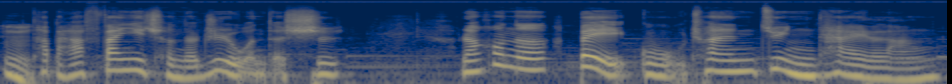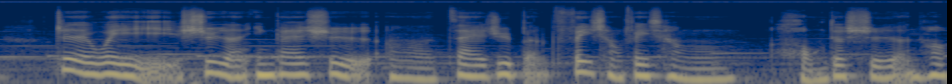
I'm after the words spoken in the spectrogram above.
嗯，她把它翻译成了日文的诗。然后呢，被古川俊太郎这位诗人，应该是呃，在日本非常非常红的诗人哈，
